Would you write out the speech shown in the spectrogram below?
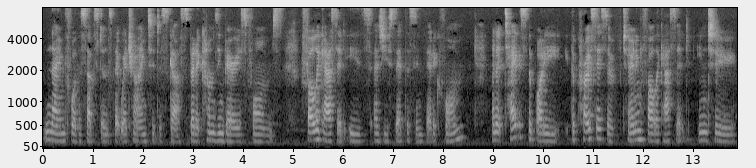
name for the substance that we're trying to discuss, but it comes in various forms. Folic acid is, as you said, the synthetic form, and it takes the body, the process of turning folic acid into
